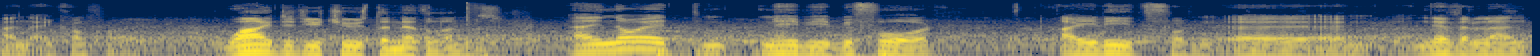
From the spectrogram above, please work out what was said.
and I come from. Why did you choose the Netherlands? I know it maybe before. I read from uh, Netherlands.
